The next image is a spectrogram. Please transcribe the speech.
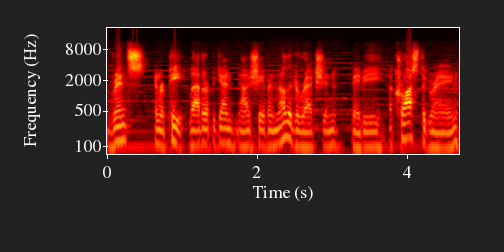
rinse and repeat. Lather up again, now shave in another direction, maybe across the grain,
